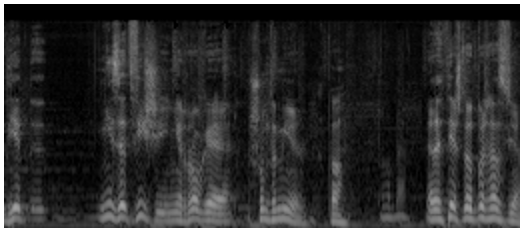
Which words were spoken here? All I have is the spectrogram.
10 20 fishi një rroge shumë të mirë. Po. Po. Edhe thjesht do të bësh asgjë.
